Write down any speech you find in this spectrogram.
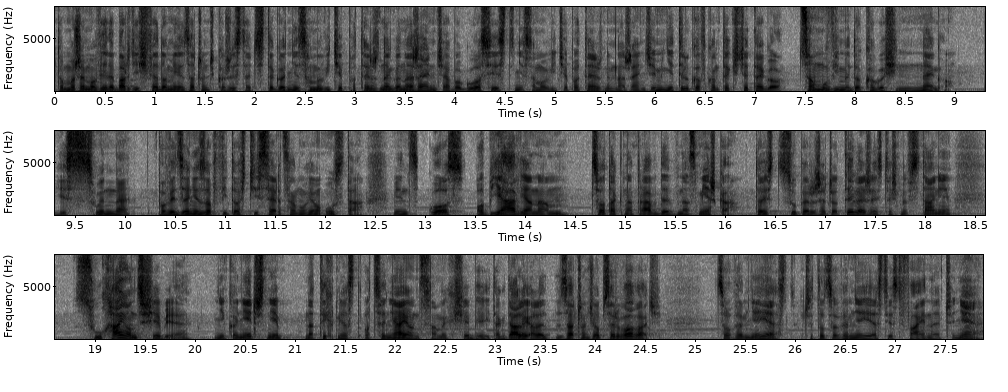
to możemy o wiele bardziej świadomie zacząć korzystać z tego niesamowicie potężnego narzędzia, bo głos jest niesamowicie potężnym narzędziem nie tylko w kontekście tego, co mówimy do kogoś innego. Jest słynne powiedzenie z obfitości serca mówią usta, więc głos objawia nam, co tak naprawdę w nas mieszka. To jest super rzecz o tyle, że jesteśmy w stanie, słuchając siebie, niekoniecznie natychmiast oceniając samych siebie i tak dalej, ale zacząć obserwować, co we mnie jest. Czy to, co we mnie jest, jest fajne, czy nie?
